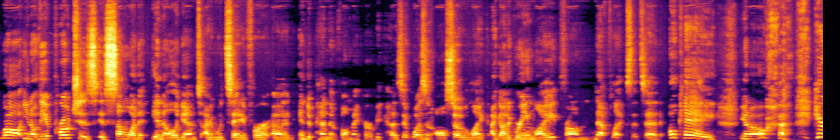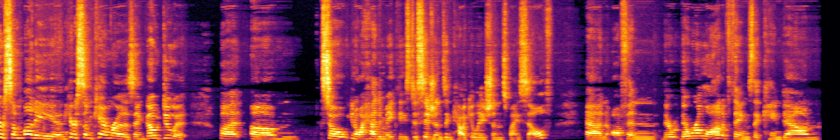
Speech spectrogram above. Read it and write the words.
Well you know the approach is is somewhat inelegant i would say for an independent filmmaker because it wasn't also like i got a green light from netflix that said okay you know here's some money and here's some cameras and go do it but um so you know i had to make these decisions and calculations myself. And often there there were a lot of things that came down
